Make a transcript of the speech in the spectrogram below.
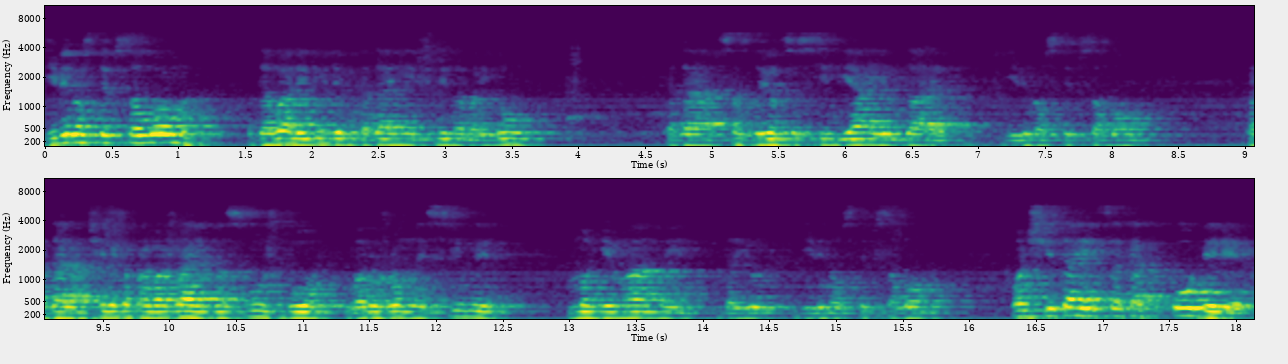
90-й псалом давали людям, когда они шли на войну, когда создается семья и ударят 90-й псалом, когда человека провожают на службу вооруженной силы, многие мамы дают 90-й псалом. Он считается как оберег,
